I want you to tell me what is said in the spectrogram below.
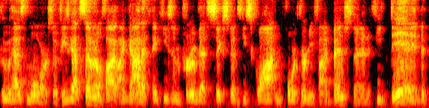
who has more? So if he's got 705, I got to think he's improved at 650 squat and 435 bench then. And if he did,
